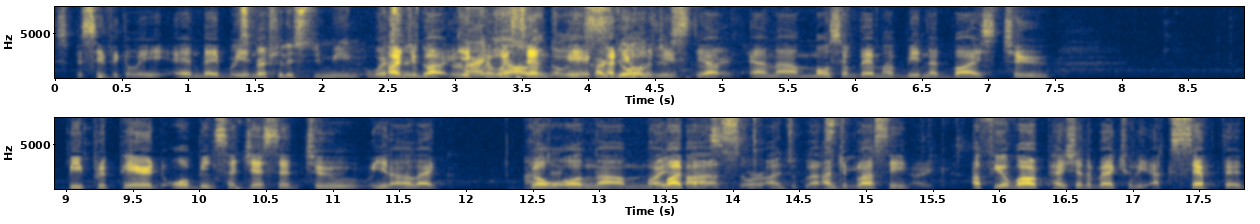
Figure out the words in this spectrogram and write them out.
specifically, and they've By been specialists, you mean Western cardio- doctors? yeah, Cardiologist. Western- yeah, Cardiologist, cardiologist, yeah. alright. And um, most of them have been advised to be prepared or been suggested to, you know, like go on um, bypass, bypass. or angioplasty. Angioplasty. Like, A few of our patients have actually accepted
